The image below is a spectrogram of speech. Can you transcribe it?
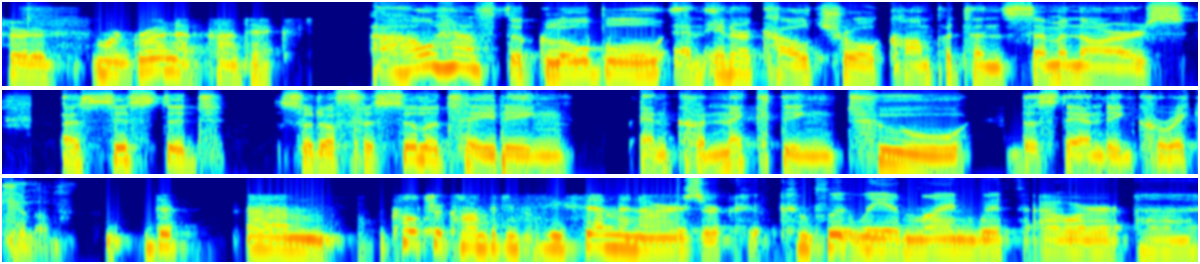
sort of more grown up context. How have the global and intercultural competence seminars assisted sort of facilitating and connecting to the standing curriculum? The um, cultural competency seminars are c- completely in line with our uh,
